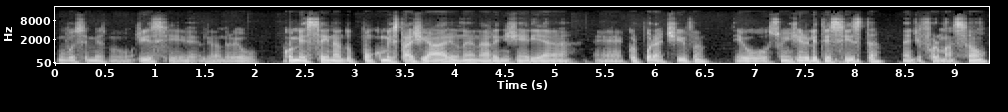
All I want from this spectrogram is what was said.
Como você mesmo disse, Leandro, eu comecei na Dupont como estagiário, né, na área de engenharia é, corporativa. Eu sou engenheiro eletricista né, de formação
